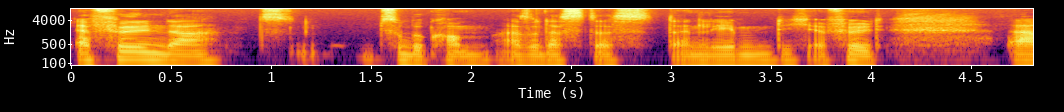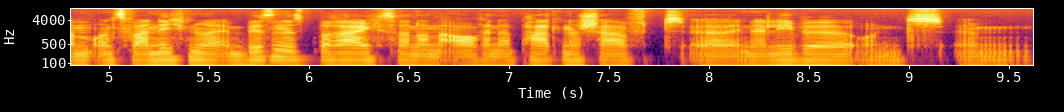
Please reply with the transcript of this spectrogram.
erfüllender zu, zu bekommen. Also, dass, dass dein Leben dich erfüllt. Ähm, und zwar nicht nur im Business-Bereich, sondern auch in der Partnerschaft, äh, in der Liebe und, ähm,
